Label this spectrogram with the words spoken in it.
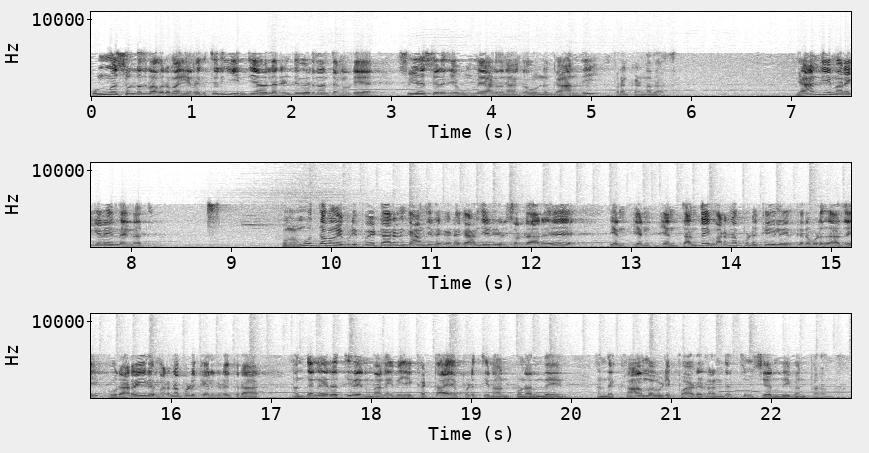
உண்மை சொல்றதுல அவரமா எனக்கு தெரிஞ்சு இந்தியாவில் ரெண்டு பேர் தான் தங்களுடைய சுயசரிதியை உண்மையாளதுனாங்க ஒன்று காந்தி அப்புறம் கண்ணதாசன். காந்தியை மறைக்கவே இல்லை எல்லாத்தையும். உங்கள் மூத்தவங்க இப்படி போயிட்டாருன்னு காந்தியிட கேட்டால் காந்தியடிகள் சொல்கிறாரு என் என் என் தந்தை மரணப்படுக்கையில் இருக்கிற பொழுது அதை ஒரு அறையில் மரணப்படுக்கையில் கிடக்கிறார். அந்த நேரத்தில் என் மனைவியை கட்டாயப்படுத்தி நான் புணர்ந்தேன். அந்த காம வெளிப்பாடு ரெண்டத்தும் சேர்ந்து இவன் பிறந்தான்.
